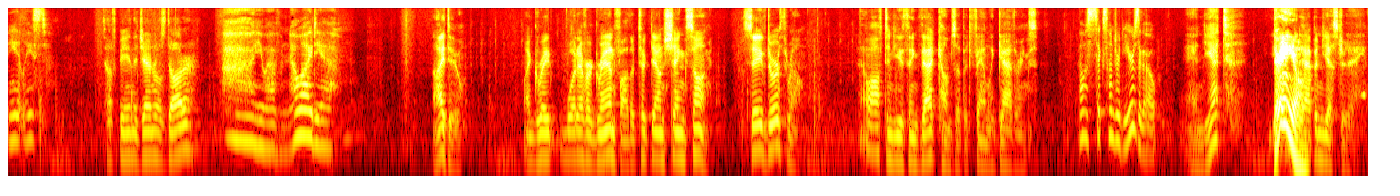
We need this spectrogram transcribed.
Me, at least. Tough being the general's daughter. you have no idea. I do. My great whatever grandfather took down Shang Tsung, saved Earthrealm. How often do you think that comes up at family gatherings? That was 600 years ago. And yet, Damn. It happened yesterday.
